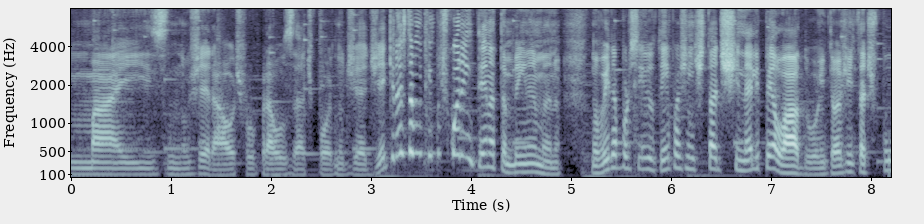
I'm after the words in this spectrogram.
Mas, no geral, tipo, pra usar, tipo, no dia a dia. É que nós estamos em tempo de quarentena também, né, mano? 90% do tempo a gente tá de chinelo e pelado. Ou então a gente tá, tipo,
